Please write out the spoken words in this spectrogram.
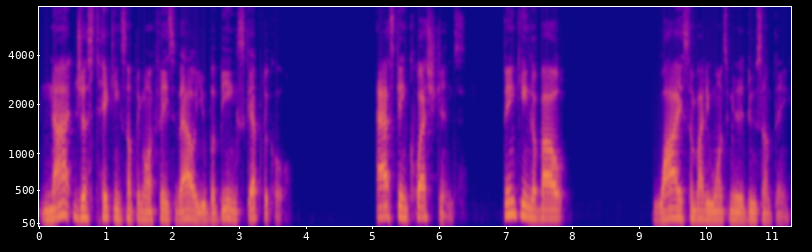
Not just taking something on face value, but being skeptical, asking questions, thinking about why somebody wants me to do something.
